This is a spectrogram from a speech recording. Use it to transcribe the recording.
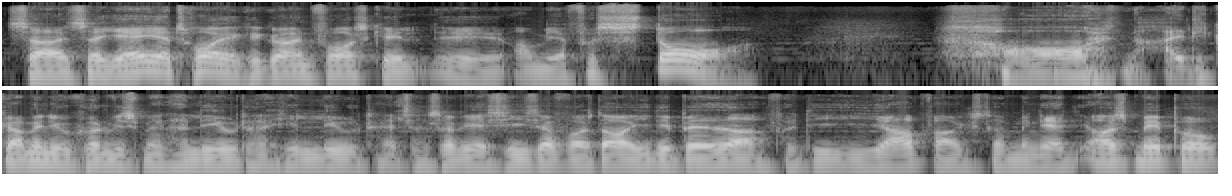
Så, så ja, jeg tror, jeg kan gøre en forskel, øh, om jeg forstår. Åh, oh, nej, det gør man jo kun, hvis man har levet her hele livet. Altså, så vil jeg sige, så forstår I det bedre, fordi I er opvokset. Men jeg er også med på,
